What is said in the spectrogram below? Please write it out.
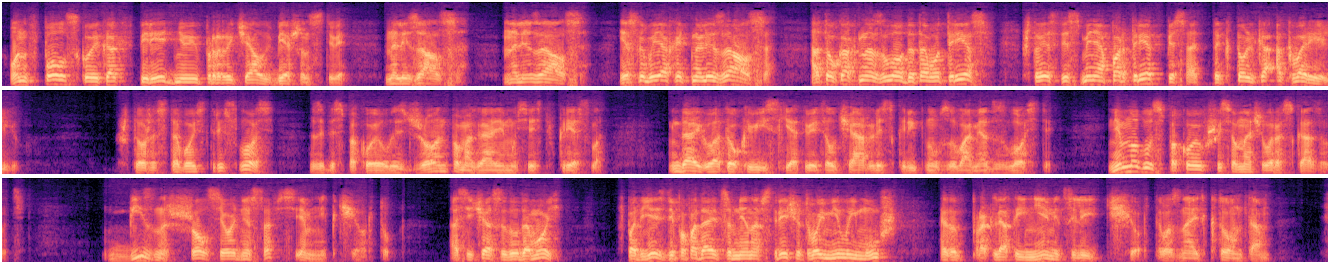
Он вполз кое-как в переднюю и прорычал в бешенстве. «Нализался! Нализался! Если бы я хоть нализался! А то как назло до того трезв, что если с меня портрет писать, так только акварелью!» «Что же с тобой стряслось?» — забеспокоилась Джон, помогая ему сесть в кресло. «Дай глоток виски», — ответил Чарли, скрипнув зубами от злости. Немного успокоившись, он начал рассказывать. «Бизнес шел сегодня совсем не к черту. А сейчас иду домой. В подъезде попадается мне навстречу твой милый муж, этот проклятый немец или черт его знает, кто он там.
